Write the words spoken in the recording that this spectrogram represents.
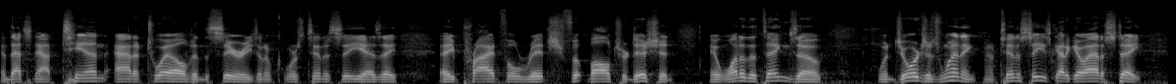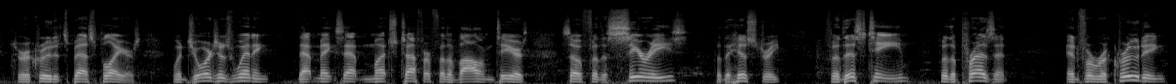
and that's now 10 out of 12 in the series. And of course, Tennessee has a, a prideful, rich football tradition. And one of the things, though, when Georgia's winning, know, Tennessee's got to go out of state to recruit its best players. When Georgia's winning, that makes that much tougher for the Volunteers. So for the series, for the history, for this team, for the present and for recruiting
